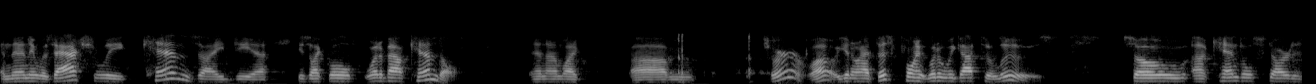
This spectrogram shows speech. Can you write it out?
and then it was actually Ken's idea he's like, well, what about Kendall? And I'm like, um, sure. Well, you know, at this point, what do we got to lose? So uh, Kendall started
